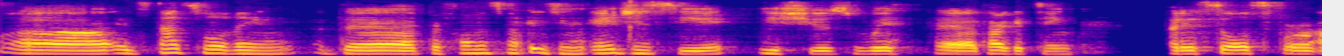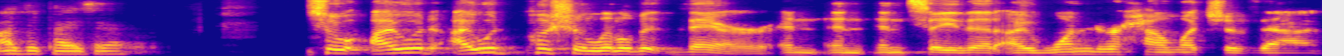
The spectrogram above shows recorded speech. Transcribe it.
uh, it's not solving the performance marketing agency issues with uh, targeting, solves for advertiser. So I would I would push a little bit there and and and say that I wonder how much of that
